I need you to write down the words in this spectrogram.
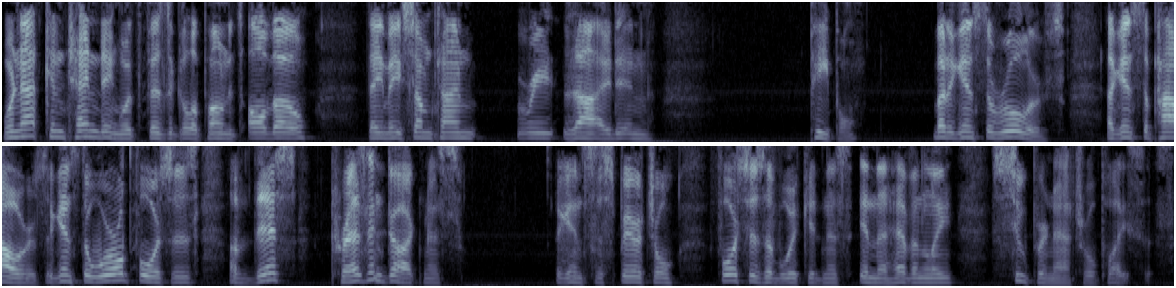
We're not contending with physical opponents, although they may sometimes reside in people, but against the rulers, against the powers, against the world forces of this present darkness, against the spiritual forces of wickedness in the heavenly supernatural places.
